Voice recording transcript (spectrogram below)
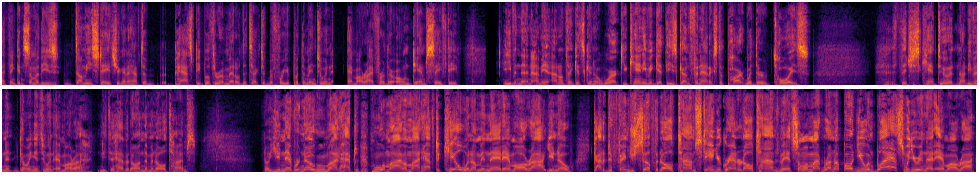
I think in some of these dummy states, you're going to have to pass people through a metal detector before you put them into an MRI for their own damn safety. Even then, I mean, I don't think it's going to work. You can't even get these gun fanatics to part with their toys. They just can't do it, not even going into an MRI. Need to have it on them at all times. No, you never know who might have to who am I, I might have to kill when I'm in that MRI, you know. Gotta defend yourself at all times, stand your ground at all times, man. Someone might run up on you and blast when you're in that MRI.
